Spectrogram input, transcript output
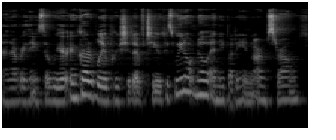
and everything. So we are incredibly appreciative to you because we don't know anybody in Armstrong.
